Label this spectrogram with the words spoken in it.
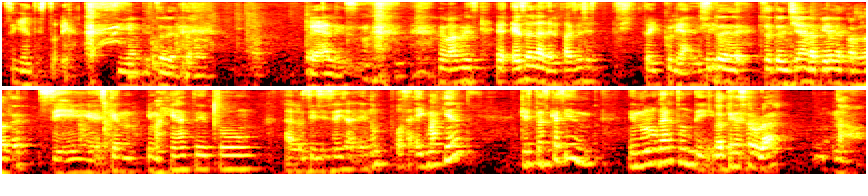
siguiente historia. Siguiente historia de terror. Reales. No mames, e- esa es la del facio, sí, estoy culiado. ¿Sí te, ¿Se te enchina la piel de acordarte? Sí, es que imagínate tú a los 16 años, en un- o sea, imagínate que estás casi en, en un lugar donde... ¿No tienes celular? No,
